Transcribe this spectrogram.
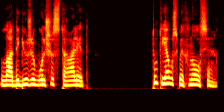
Ладоги уже больше ста лет. Тут я усмехнулся.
